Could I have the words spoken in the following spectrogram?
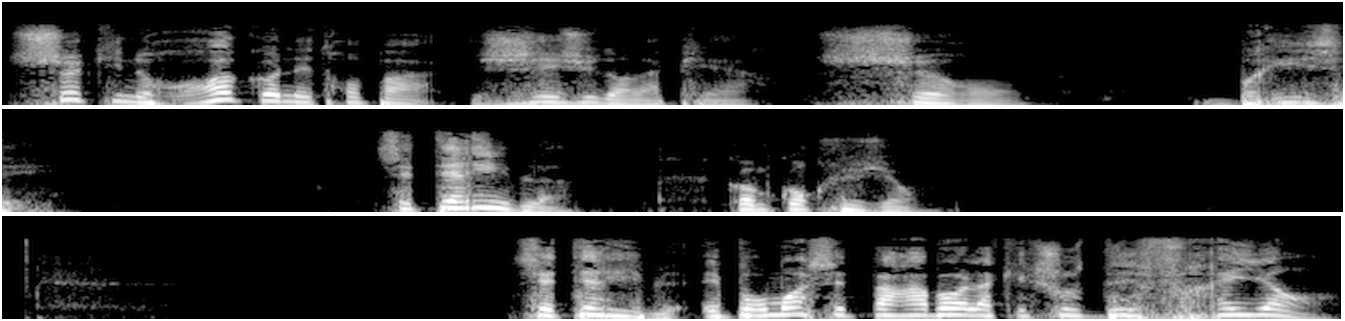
Ceux qui ne reconnaîtront pas Jésus dans la pierre seront brisés. C'est terrible comme conclusion. C'est terrible. Et pour moi, cette parabole a quelque chose d'effrayant,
